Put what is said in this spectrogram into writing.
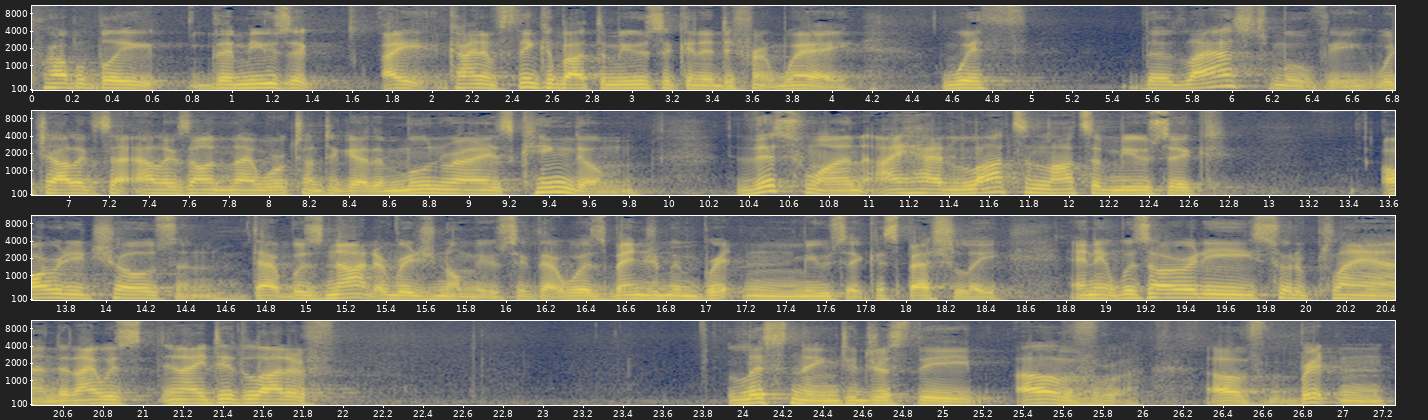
probably the music, I kind of think about the music in a different way. With the last movie, which Alex, Alexandre and I worked on together, Moonrise Kingdom, this one I had lots and lots of music already chosen that was not original music, that was Benjamin Britten music especially, and it was already sort of planned. And I was, and I did a lot of listening to just the of of Britten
